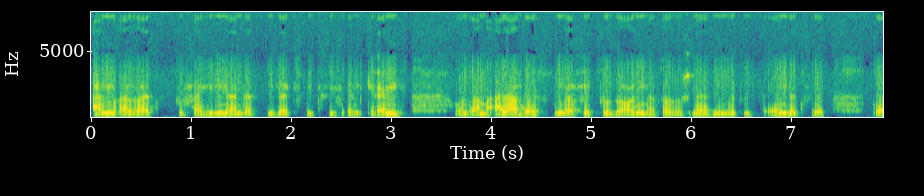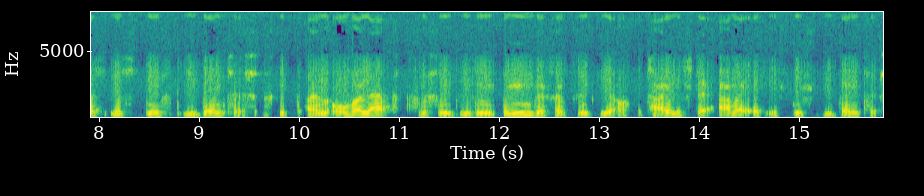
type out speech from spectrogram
andererseits zu verhindern, dass dieser Krieg sich entgrenzt und am allerbesten dafür zu sorgen, dass er so schnell wie möglich beendet wird. Das ist nicht identisch. Es gibt einen Overlap zwischen diesen Dingen, deshalb sind wir auch Beteiligte, aber es ist nicht identisch.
